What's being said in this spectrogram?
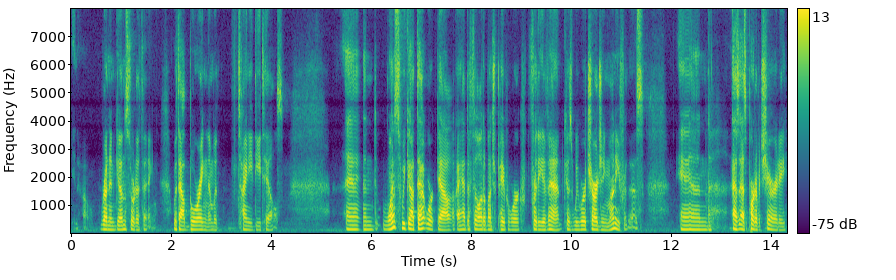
you know run and gun sort of thing without boring them with tiny details. And once we got that worked out, I had to fill out a bunch of paperwork for the event because we were charging money for this, and as as part of a charity.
